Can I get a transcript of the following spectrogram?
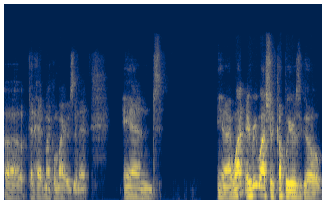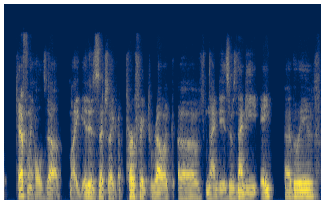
uh, that had Michael Myers in it, and and I want I rewatched it a couple years ago. Definitely holds up. Like it is such like a perfect relic of '90s. It was '98, I believe.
